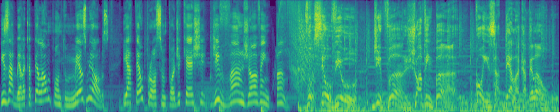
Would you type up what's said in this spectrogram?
isabelacapelão.meusmiolos. E até o próximo podcast Divan Jovem Pan. Você ouviu Divan Jovem Pan com Isabela Capelão.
